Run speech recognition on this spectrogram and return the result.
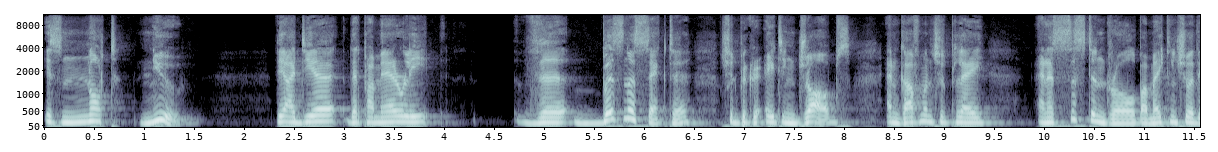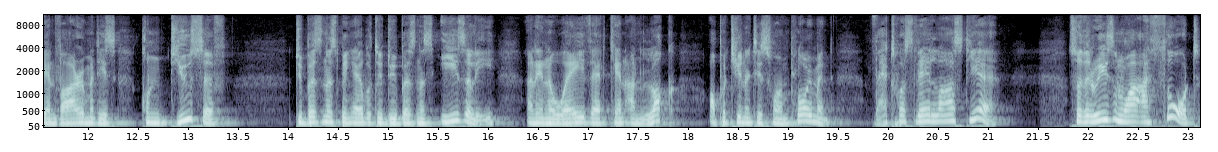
is not new. The idea that primarily the business sector should be creating jobs and government should play an assistant role by making sure the environment is conducive to business being able to do business easily and in a way that can unlock opportunities for employment. That was there last year. So the reason why I thought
